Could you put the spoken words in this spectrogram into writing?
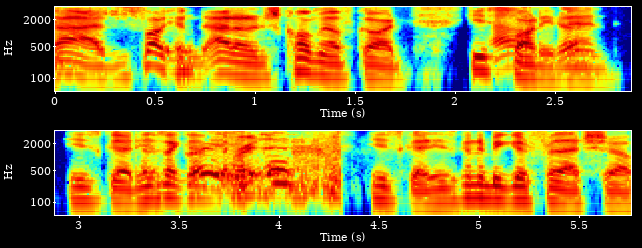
ah, just fucking I don't know, just call me off guard. He's Oh, funny, man. He's good. He's like a great. great, he's good. He's gonna be good for that show.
